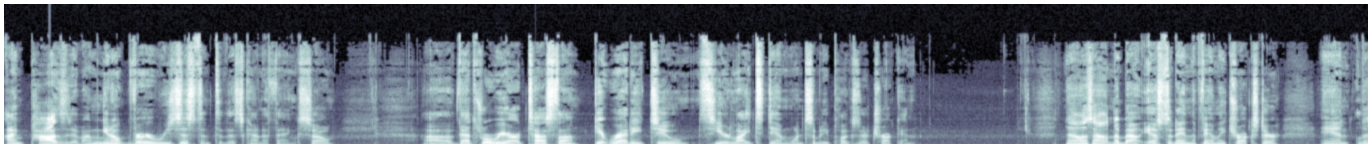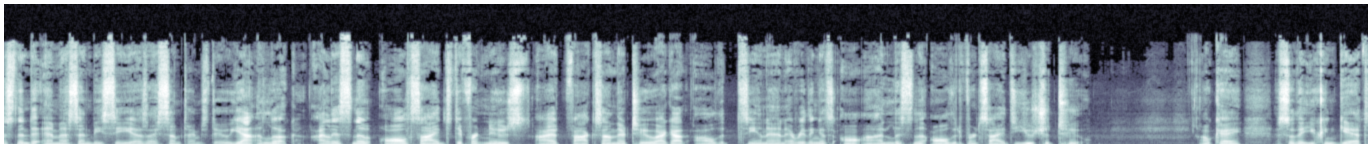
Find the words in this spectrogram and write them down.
I'm positive. I'm, you know, very resistant to this kind of thing. So uh, that's where we are. Tesla, get ready to see your lights dim when somebody plugs their truck in. Now, I was out and about yesterday in the family truckster and listening to MSNBC as I sometimes do. Yeah, look, I listen to all sides, different news. I had Fox on there too. I got all the CNN, everything is all. I listen to all the different sides. You should too. Okay, so that you can get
